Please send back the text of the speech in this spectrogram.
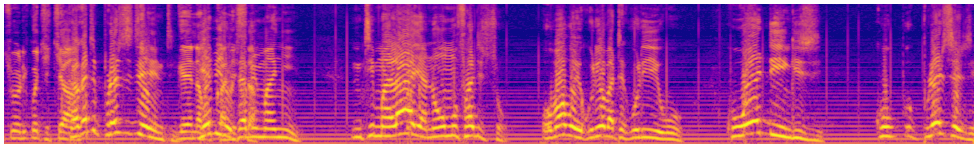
kyoliko kikyamu kakati president Genda mu ye bino kanisa. tabimanyi? Nti malaaya n'omufaliso oba bweguli oba teguliiwo ku weddings ku places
